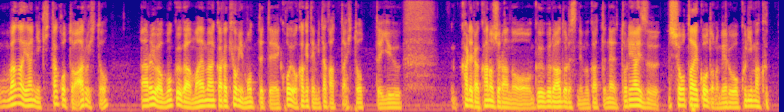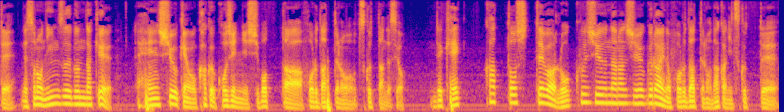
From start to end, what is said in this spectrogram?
我が家に来たことある人あるいは僕が前々から興味持ってて声をかけてみたかった人っていう、彼ら彼女らの Google アドレスに向かってね、とりあえず招待コードのメールを送りまくって、で、その人数分だけ編集権を各個人に絞ったフォルダってのを作ったんですよ。で、結果としては60、70ぐらいのフォルダってのを中に作って、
